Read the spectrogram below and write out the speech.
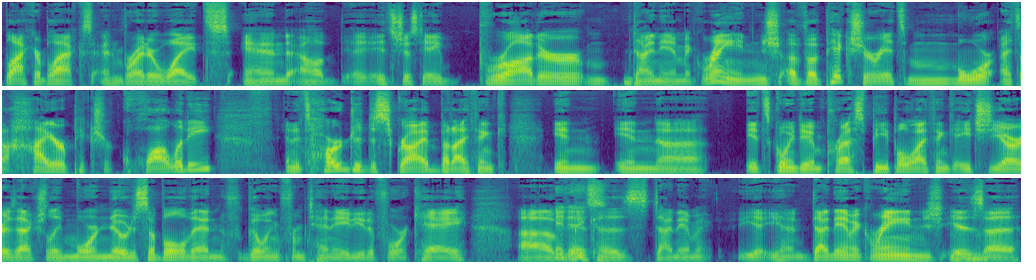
blacker blacks and brighter whites, and uh, it's just a broader dynamic range of a picture. It's more, it's a higher picture quality, and it's hard to describe, but I think in in uh, it's going to impress people. I think HDR is actually more noticeable than going from 1080 to 4K uh, It is. because dynamic, yeah, yeah, dynamic range is a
